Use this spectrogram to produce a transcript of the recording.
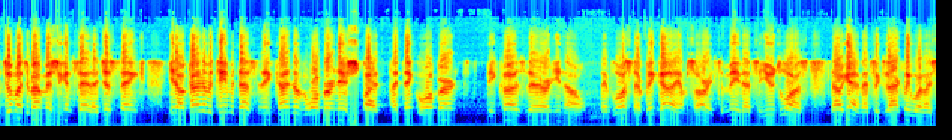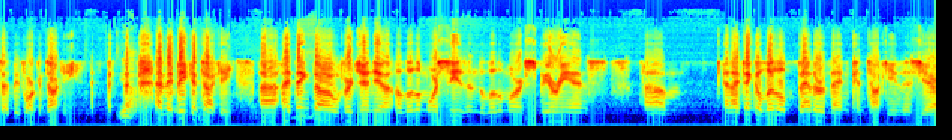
on too much about Michigan State. I just think, you know, kind of a team of destiny, kind of Auburnish, but I think Auburn because they're, you know, they've lost their big guy. I'm sorry. To me, that's a huge loss. Now, again, that's exactly what I said before Kentucky. Yeah. and they beat Kentucky. Uh, I think, though, Virginia, a little more seasoned, a little more experienced, um, and I think a little better than Kentucky this year.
